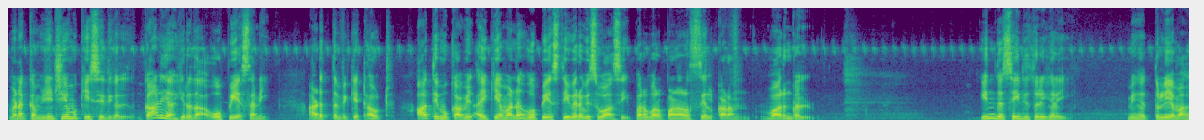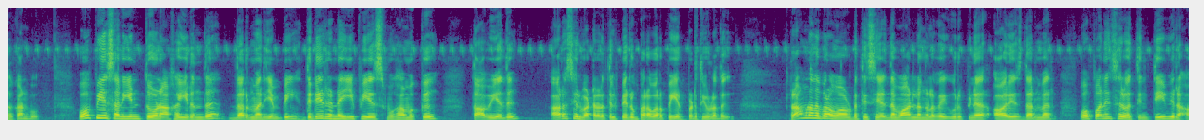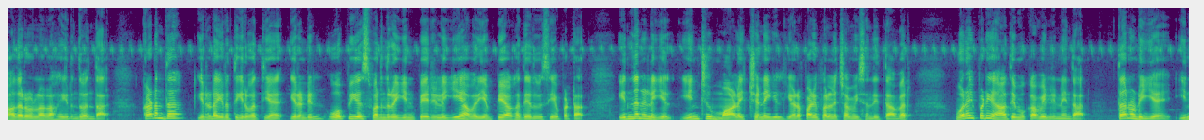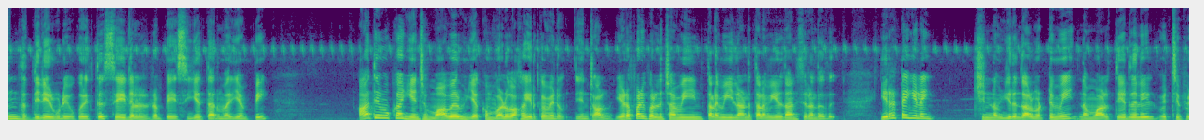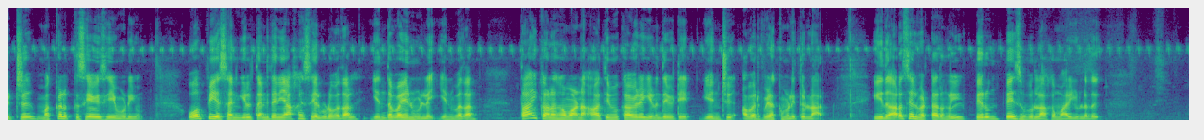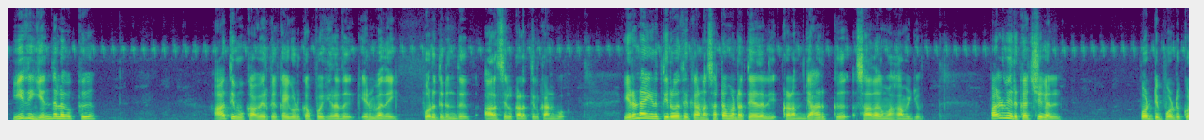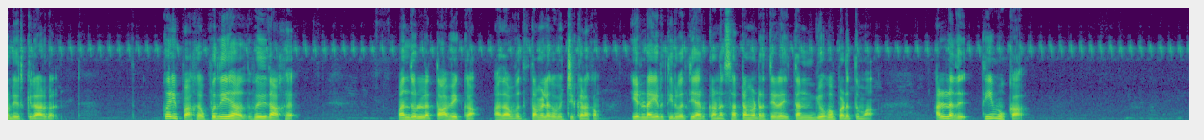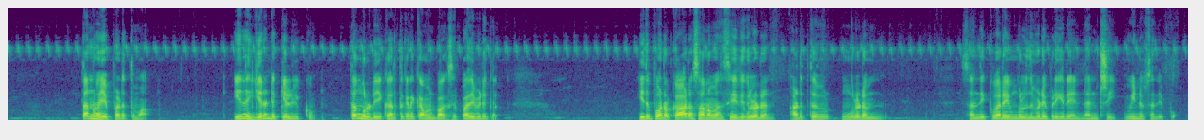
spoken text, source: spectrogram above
வணக்கம். இன்றைய முக்கிய செய்திகள். காலியாகிறதா? ஓபிஎஸ் அணி. அடுத்த விக்கெட் அவுட் அதிமுகவில் ஐக்கியமான ஓபிஎஸ் தீவிர விசுவாசி பரபரப்பான அரசியல் களம். வாருங்கள். இந்த செய்தி துளிகளை மிக துல்லியமாக காண்போம். ஓபிஎஸ் அணியின் தூணாக இருந்த தர்மர் எம்பி திடீரென இபிஎஸ் முகாமுக்கு தாவியது. அரசியல் வட்டாரத்தில் பெரும் பரபரப்பை ஏற்படுத்தியுள்ளது. ராமநாதபுரம் மாவட்டத்தைச் சேர்ந்த மாநிலங்களவை உறுப்பினர் ஆர் எஸ் தர்மர் ஓ பன்னீர்செல்வத்தின் தீவிர ஆதரவாளராக இருந்து வந்தார். கடந்த இரண்டாயிரத்தி இருபத்தி இரண்டில் ஓபிஎஸ் பரிந்துரையின் பேரிலேயே அவர் எம்பியாக தேர்வு செய்யப்பட்டார். இந்த நிலையில் இன்று மாலை சென்னையில் எடப்பாடி பழனிசாமி சந்தித்த அவர் முறைப்படி அதிமுகவில் இணைந்தார். தன்னுடைய இந்த திடீர் முடிவு குறித்து செய்தியாளரிடம் பேசிய தர்மர் எம்பி அதிமுக என்ற மாபெரும் இயக்கம் வலுவாக இருக்க வேண்டும் என்றால் எடப்பாடி பழனிசாமியின் தலைமையிலான தலைமையில்தான் சிறந்தது. இரட்டை இலை சின்னம் இருந்தால் மட்டுமே நம்மால் தேர்தலில் வெற்றி பெற்று மக்களுக்கு சேவை செய்ய முடியும். ஓபிஎஸ் அணியில் தனித்தனியாக செயல்படுவதால் எந்த பயனும் இல்லை என்பதால் தாய் கழகமான அதிமுகவிலே இணைந்துவிட்டேன் என்று அவர் விளக்கமளித்துள்ளார். இது அரசியல் வட்டாரங்களில் பெரும் பேசுபொருளாக மாறியுள்ளது. இது எந்தளவுக்கு அதிமுகவிற்கு கை கொடுக்கப் போகிறது என்பதை பொறுத்திருந்து அரசியல் களத்தில் காண்போம். இரண்டாயிரத்தி இருபத்திற்கான சட்டமன்ற தேர்தல் களம் யாருக்கு சாதகமாக அமையும்? பல்வேறு கட்சிகள் போட்டி போட்டுக் கொண்டிருக்கிறார்கள். குறிப்பாக புதிய புதிதாக வந்துள்ள தாவேக்கா அதாவது தமிழக வெற்றிக் கழகம் இரண்டாயிரத்தி இருபத்தி ஆறுக்கான சட்டமன்ற தேர்தலை தன் யோகப்படுத்துமா? அல்லது திமுக தன்வயப்படுத்துமா? இந்த இரண்டு கேள்விக்கும் தங்களுடைய கருத்துக்களை கமெண்ட் பாக்ஸில் பதிவிடுங்கள். இது போன்ற காரசாரமான செய்திகளுடன் அடுத்த உங்களிடம் சந்திக்கும் வரை உங்களிடம் விடைபெறுகிறேன். நன்றி. மீண்டும் சந்திப்போம்.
